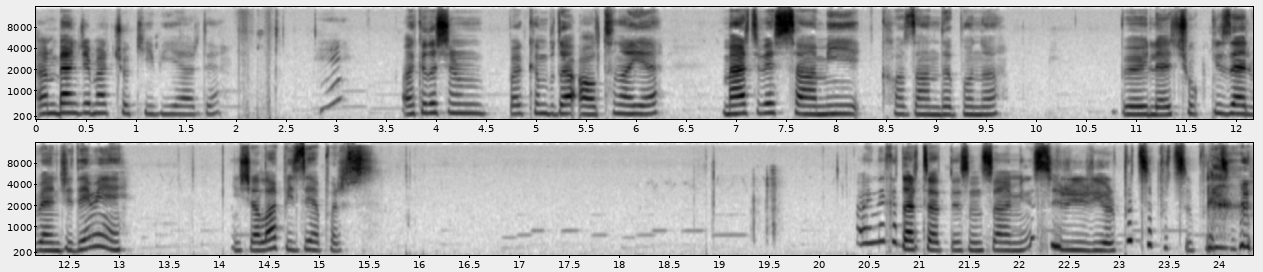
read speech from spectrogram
Ama bence Mert çok iyi bir yerde. Arkadaşlarım bakın bu da altın ayı. Mert ve Sami kazandı bunu. Böyle çok güzel bence değil mi? İnşallah biz de yaparız. Ay ne kadar tatlısın Sami'ni sürüyor. Pıtı pıtı pıtı.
